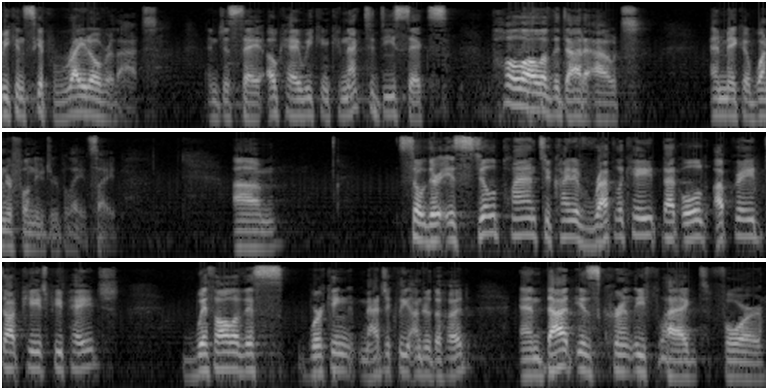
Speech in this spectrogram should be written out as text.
we can skip right over that and just say, okay, we can connect to D6, pull all of the data out, and make a wonderful new Drupal 8 site. Um, so there is still a plan to kind of replicate that old upgrade.php page with all of this working magically under the hood. And that is currently flagged for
